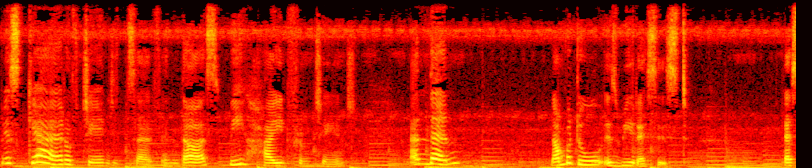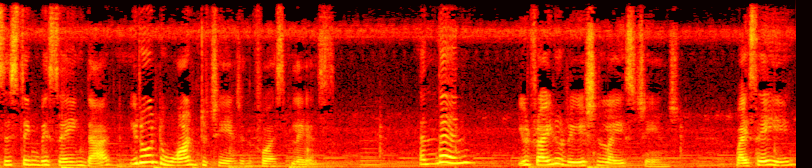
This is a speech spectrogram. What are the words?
We're scared of change itself and thus we hide from change. And then, number two is we resist. Resisting by saying that you don't want to change in the first place. And then you try to rationalize change by saying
